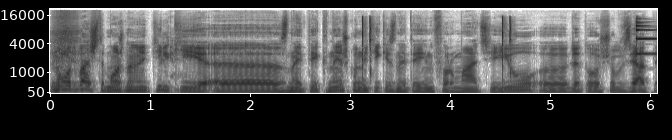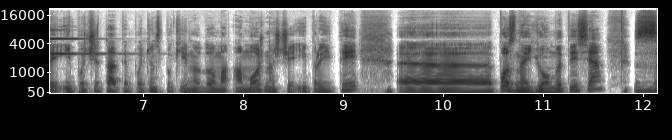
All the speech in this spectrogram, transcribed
Ну, от бачите, можна не тільки е, знайти книжку, не тільки знайти інформацію е, для того, щоб взяти і почитати потім спокійно вдома, а можна ще і прийти, е, познайомитися з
